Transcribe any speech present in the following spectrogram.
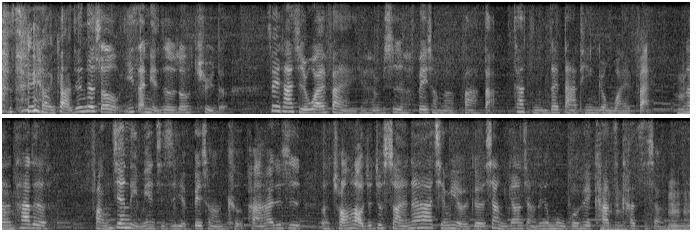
斯里兰卡，就是那时候一三年这个时候去的，所以它其实 WiFi 也还不是非常的发达，它只能在大厅用 WiFi。那它的。房间里面其实也非常的可怕，它就是呃床老就就算了，那它前面有一个像你刚刚讲那个木柜会咔吱咔吱响的木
